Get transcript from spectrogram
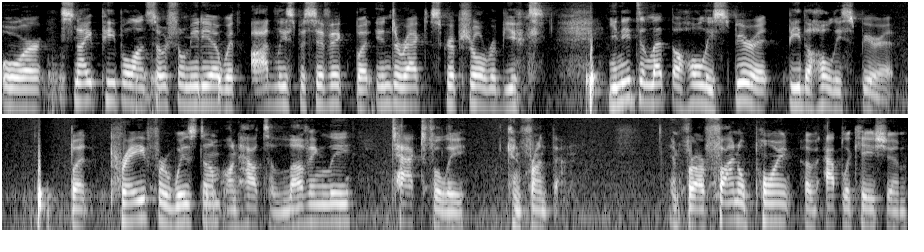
or snipe people on social media with oddly specific but indirect scriptural rebukes. You need to let the Holy Spirit be the Holy Spirit. But pray for wisdom on how to lovingly, tactfully confront them. And for our final point of application,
